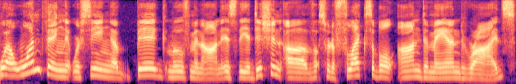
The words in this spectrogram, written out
Well, one thing that we're seeing a big movement on is the addition of sort of flexible on demand rides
